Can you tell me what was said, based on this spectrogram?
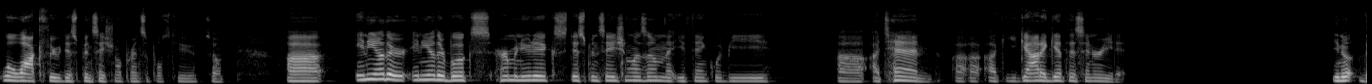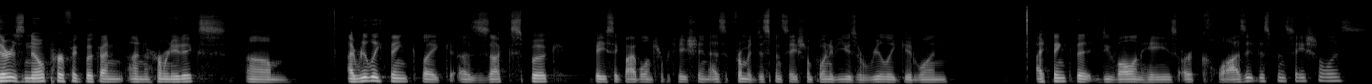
we'll walk through dispensational principles too. So, uh, any other any other books, hermeneutics, dispensationalism that you think would be uh, a ten? Uh, uh, you got to get this and read it. You know, there is no perfect book on on hermeneutics. Um, I really think like a Zuck's book, Basic Bible Interpretation, as from a dispensational point of view, is a really good one. I think that Duvall and Hays are closet dispensationalists.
